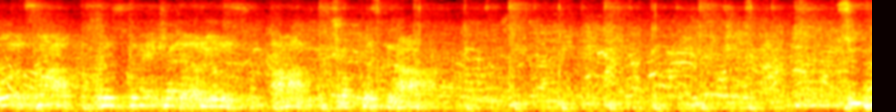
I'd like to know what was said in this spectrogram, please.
Unutma. Kızgın heykeller arıyoruz. Ama çok kızgın ha. Süper.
